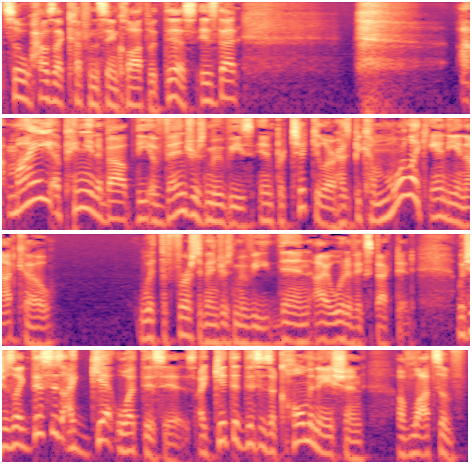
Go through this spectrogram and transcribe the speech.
so how's that cut from the same cloth with this? Is that uh, my opinion about the Avengers movies in particular has become more like Andy and Ihnatko with the first Avengers movie than I would have expected. Which is like, this is, I get what this is. I get that this is a culmination of lots of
